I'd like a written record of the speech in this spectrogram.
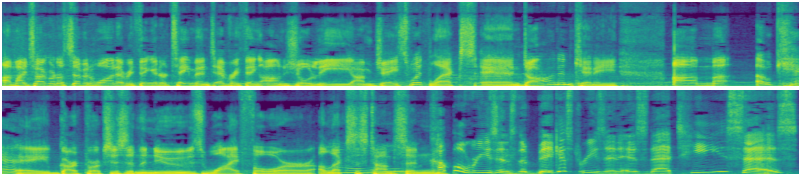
Uh, my talk 1071, everything entertainment, everything Anjoli. I'm Jace with Lex and Dawn and Kenny. Um, okay. Garth Brooks is in the news. Why for Alexis Thompson? A couple reasons. The biggest reason is that he says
